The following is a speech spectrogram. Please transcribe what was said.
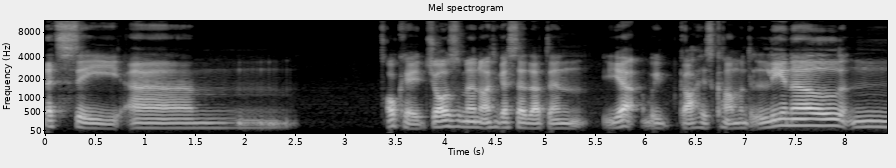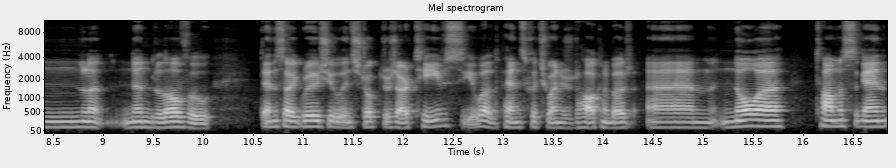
Let's see. Um, okay, Josman, I think I said that then. Yeah, we got his comment. Lionel Nundlovu. Dennis, I agree with you. Instructors are thieves. Well, it depends which one you're talking about. Um, Noah Thomas again.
